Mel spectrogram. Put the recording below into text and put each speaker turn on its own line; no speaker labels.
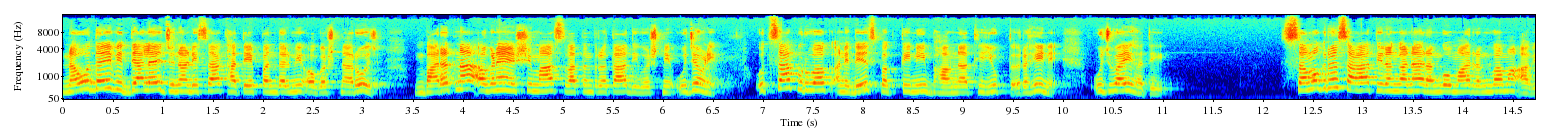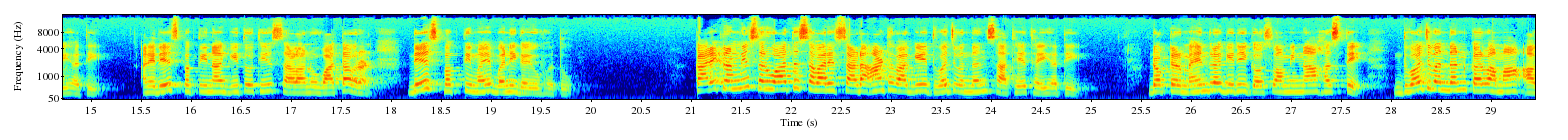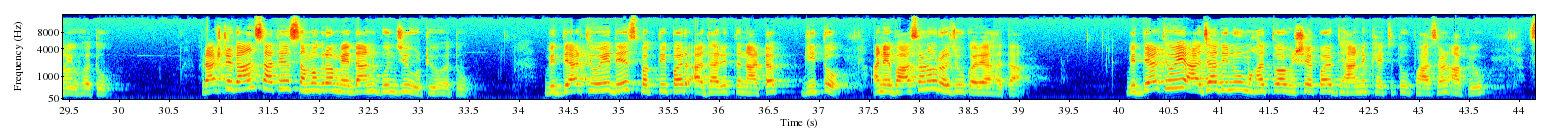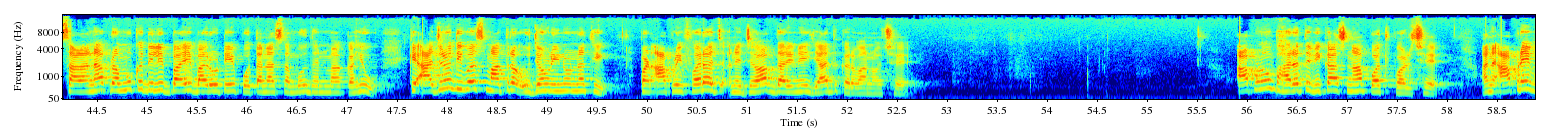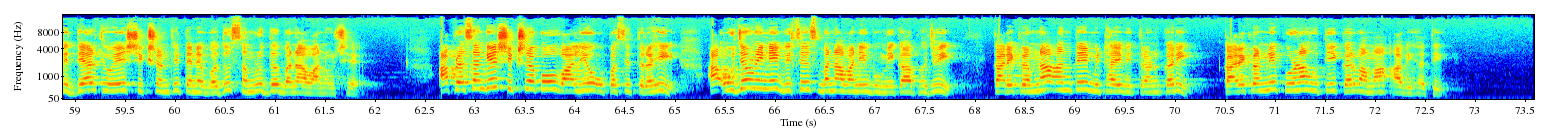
નવોદય વિદ્યાલય જુનાડીસા ખાતે પંદરમી ઓગસ્ટના રોજ ભારતના અગણ્યાએંશીમાં સ્વતંત્રતા દિવસની ઉજવણી ઉત્સાહપૂર્વક અને દેશભક્તિની ભાવનાથી યુક્ત રહીને ઉજવાઈ હતી. સમગ્ર શાળા તિરંગાના રંગોમાં રંગવામાં આવી હતી અને દેશભક્તિના ગીતોથી શાળાનું વાતાવરણ દેશભક્તિમય બની ગયું હતું. કાર્યક્રમની શરૂઆત સવારે સાડા આઠ વાગે ધ્વજવંદન સાથે થઈ હતી. ડોક્ટર મહેન્દ્રગીરી ગોસ્વામીના હસ્તે ધ્વજવંદન કરવામાં આવ્યું હતું. રાષ્ટ્રગાન સાથે સમગ્ર મેદાન ગુંજી ઉઠ્યું હતું. વિદ્યાર્થીઓએ દેશભક્તિ પર આધારિત નાટક, ગીતો અને ભાષણો રજૂ કર્યા હતા. વિદ્યાર્થીઓએ આઝાદીનું મહત્વ વિષય પર ધ્યાન ખેંચતું ભાષણ આપ્યું. શાળાના પ્રમુખ દિલીપભાઈ બારોટે પોતાના સંબોધનમાં કહ્યું કે, આજનો દિવસ માત્ર ઉજવણીનો નથી, પણ આપણી ફરજ અને જવાબદારીને યાદ કરવાનો છે. આપણું ભારત વિકાસના પથ પર છે અને આપણે વિદ્યાર્થીઓએ શિક્ષણથી તેને વધુ સમૃદ્ધ બનાવવાનું છે. આ પ્રસંગે શિક્ષકો, વાલીઓ ઉપસ્થિત રહી આ ઉજવણીને વિશેષ બનાવવાની ભૂમિકા ભજવી કાર્યક્રમના અંતે મીઠાઈ વિતરણ કરી કાર્યક્રમની પૂર્ણાહુતિ કરવામાં આવી હતી.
